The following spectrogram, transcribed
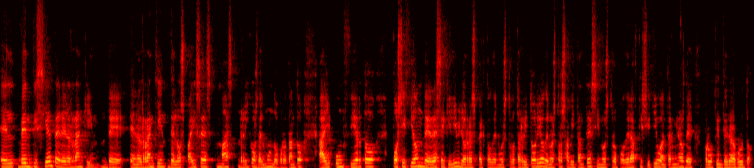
el 27 en el ranking de, en el ranking de los países más ricos del mundo. Por lo tanto, hay un cierto posición de desequilibrio respecto de nuestro territorio, de nuestros habitantes y nuestro poder adquisitivo en términos de Producto Interior Bruto.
